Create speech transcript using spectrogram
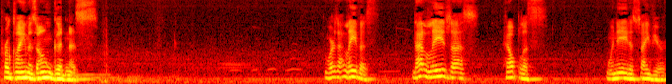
proclaim his own goodness. Where does that leave us? That leaves us helpless. We need a Savior.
